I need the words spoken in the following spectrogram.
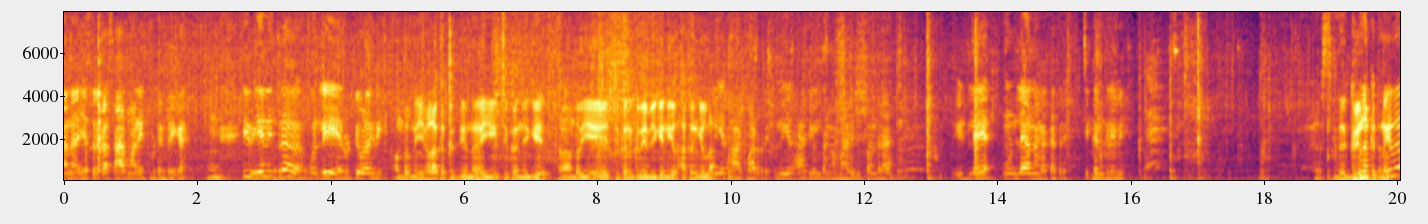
ನಾನು ಹೆಸರು ಕಾಳು ಸಾರು ಮಾಡಿ ಇಟ್ಬಿಟ್ಟೇನ್ರಿ ಈಗ. ಹ್ಞೂ ಇವು ಏನಿದ್ರ ಓನ್ಲಿ ರೊಟ್ಟಿ ಒಳಗ್ರಿ. ಅಂದ್ರೆ ನೀ ಹೇಳಕತ್ತಿದ್ದೇನೆ ಈ ಚಿಕನ್ನಿಗೆ ಅಂದ್ರೆ ಈ ಚಿಕನ್ ಗ್ರೇವಿಗೆ ನೀರು ಹಾಕಂಗಿಲ್ಲ. ನೀರು ಹಾಕ್ಬಾರ್ದ್ರಿ. ನೀರು ಹಾಕ್ಲಿಲ್ದಂಗ ಮಾಡಿದ್ವಿ ಅಂದ್ರ ಇಡ್ಲೆ ಉಂಡ್ಲೆ ಅನ್ನಂಗ ಆಕತ್ರಿ ಚಿಕನ್ ಗ್ರೇವಿ ಇದು ಗ್ರೀನ್ ಹಾಕೈತೇನೆ ಇದು?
